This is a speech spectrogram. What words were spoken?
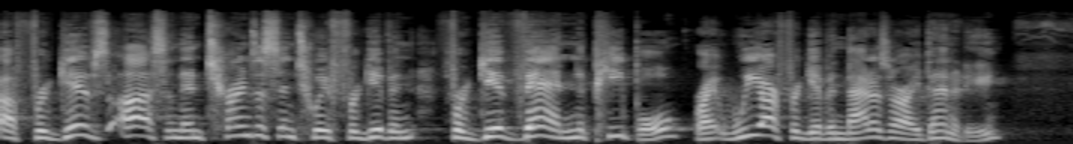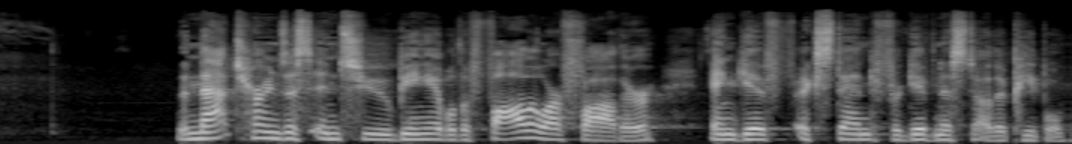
uh, forgives us and then turns us into a forgiven, forgiven people, right? We are forgiven. That is our identity. Then that turns us into being able to follow our father and give, extend forgiveness to other people.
